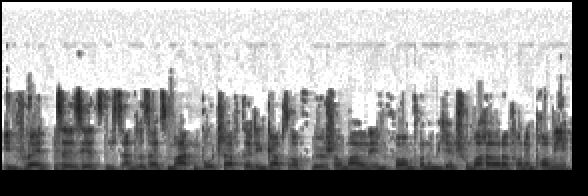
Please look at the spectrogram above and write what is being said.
Influencer ist jetzt nichts anderes als Markenbotschafter, den gab es auch früher schon mal in Form von einem Michael Schumacher oder von einem Promi.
